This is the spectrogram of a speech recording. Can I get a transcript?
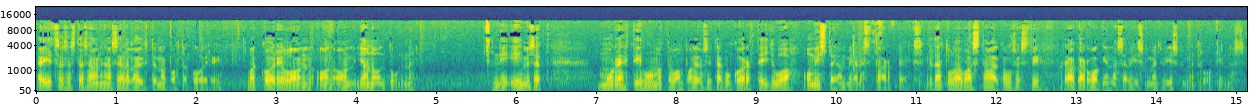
Ja itse asiassa tässä on ihan selvä yhtymäkohta koiriin. Vaikka koirilla on, on, on janon tunne, niin ihmiset murehtii huomattavan paljon sitä, kun koirat ei juo omistajan mielestä tarpeeksi. Ja tämä tulee vasta aikaisesti raakaruokinnassa ja 50-50 ruokinnassa.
